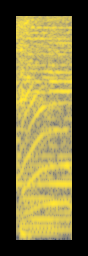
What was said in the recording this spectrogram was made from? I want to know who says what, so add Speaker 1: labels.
Speaker 1: and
